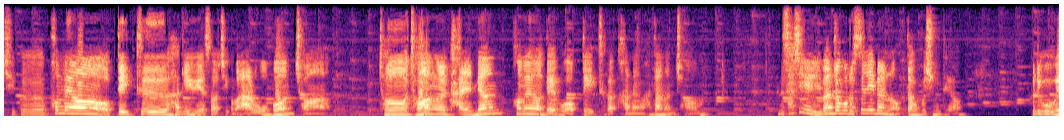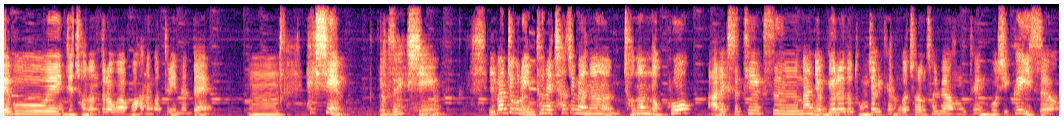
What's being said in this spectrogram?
지금 펌웨어 업데이트 하기 위해서 지금 R5번 저항 저 저항을 달면 펌웨어 내부 업데이트가 가능하다는 점 근데 사실 일반적으로 쓸 일은 없다고 보시면 돼요. 그리고 외부에 이제 전원 들어가고 하는 것들이 있는데 음, 핵심 여기서 핵심 일반적으로 인터넷 찾으면은 전원 넣고 RX, TX만 연결해도 동작이 되는 것처럼 설명된 곳이 꽤 있어요.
